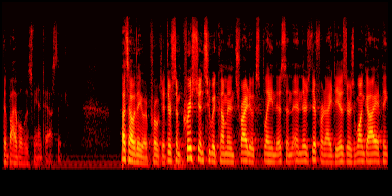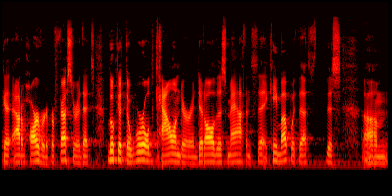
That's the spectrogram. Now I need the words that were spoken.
The Bible is fantastic. That's how they would approach it. There's some Christians who would come in and try to explain this, and, and there's different ideas. There's one guy, I think, out of Harvard, a professor, that looked at the world calendar and did all this math and came up with this, this um,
